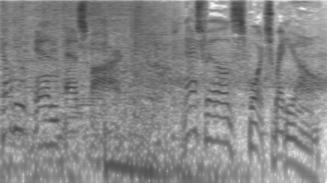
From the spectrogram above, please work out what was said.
WNSR. Nashville Sports Radio.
